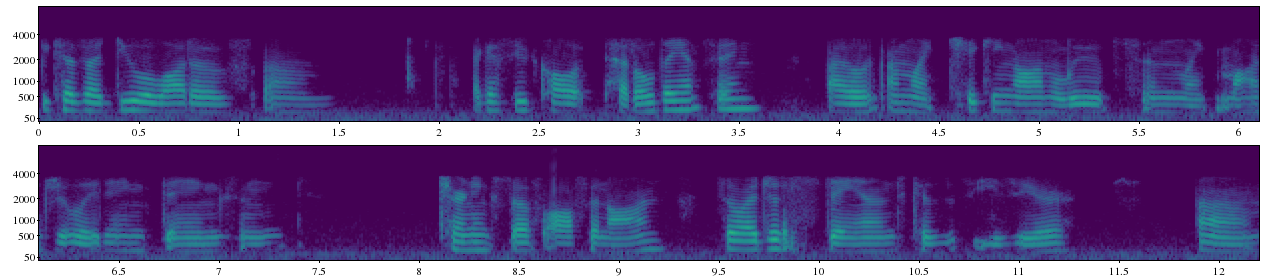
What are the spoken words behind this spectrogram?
because I do a lot of um I guess you'd call it pedal dancing. I I'm like kicking on loops and like modulating things and turning stuff off and on. So I just stand cuz it's easier. Um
